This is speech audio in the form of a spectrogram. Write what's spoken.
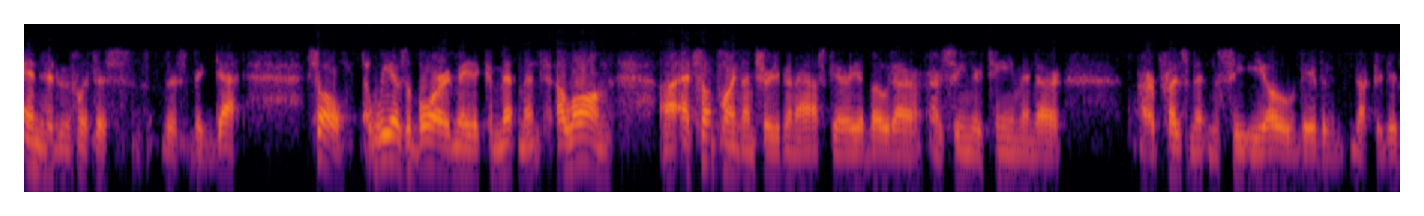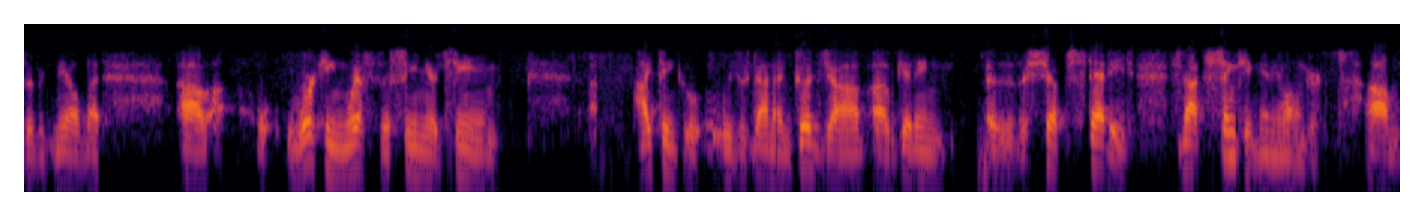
ended with this this big debt. So we as a board made a commitment along. Uh, at some point, I'm sure you're going to ask Gary about our, our senior team and our our president and CEO, David, Dr. David McNeil. But uh, working with the senior team, I think we've done a good job of getting uh, the ship steadied. It's not sinking any longer. Um,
